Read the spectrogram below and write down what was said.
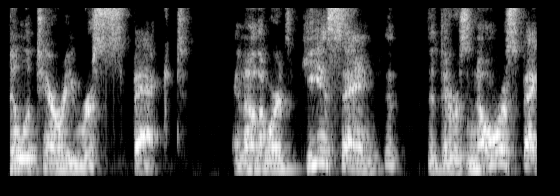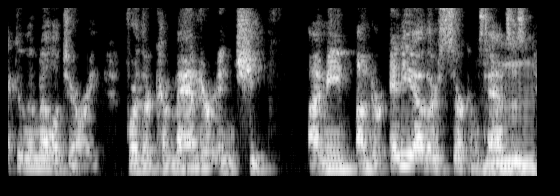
military respect. In other words, he is saying that, that there is no respect in the military for their commander in chief. I mean, under any other circumstances, hmm.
